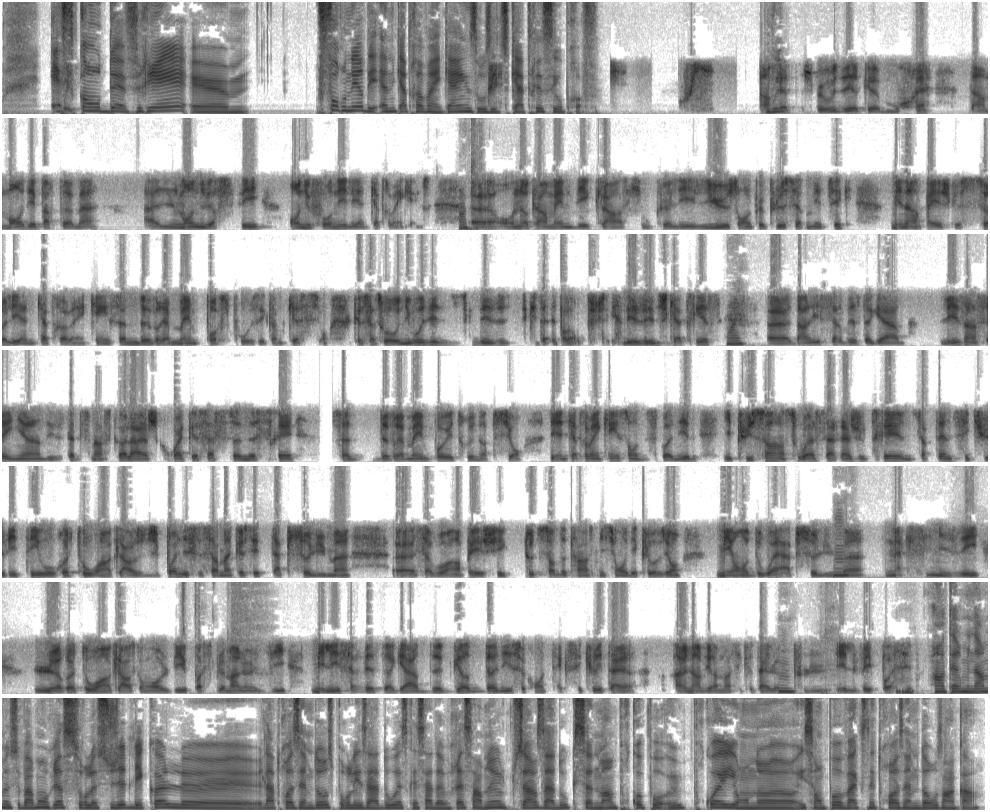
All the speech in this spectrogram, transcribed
Est-ce qu'on devrait euh, fournir des N95 aux éducatrices et aux profs? Oui. En fait, je peux vous dire que moi, dans mon département, à mon université, on nous fournit les N95. Euh, on a quand même des classes où que les lieux sont un peu plus hermétiques, mais n'empêche que ça, les N95, ça ne devrait même pas se poser comme question. Que ce soit au niveau des, des, des éducatrices, euh, dans les services de garde, les enseignants des établissements scolaires, je crois que ça ce ne serait ça devrait même pas être une option. Les N95 sont disponibles et puis ça en soi, ça rajouterait une certaine sécurité au retour en classe. Je dis pas nécessairement que c'est absolument, euh, ça va empêcher toutes sortes de transmissions et d'éclosions, mais on doit absolument hmm. maximiser le retour en classe, comme on va le vivre possiblement lundi, mais les services de garde, de donner ce contexte sécuritaire un environnement sécuritaire le hmm. plus élevé possible. En terminant, M. Barbon, on reste sur le sujet de l'école. la troisième dose pour les ados, est-ce que ça devrait s'en venir? Il y a plusieurs ados qui se demandent pourquoi pas eux? Pourquoi ils, ont, ils sont pas vaccinés troisième dose encore?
